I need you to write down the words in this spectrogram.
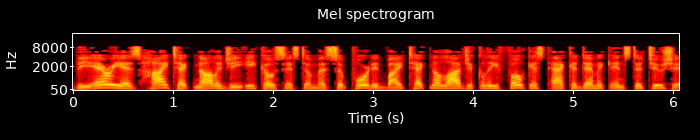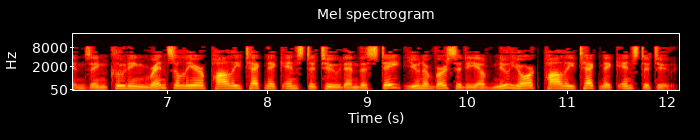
The area's high-technology ecosystem is supported by technologically focused academic institutions including Rensselaer Polytechnic Institute and the State University of New York Polytechnic Institute.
